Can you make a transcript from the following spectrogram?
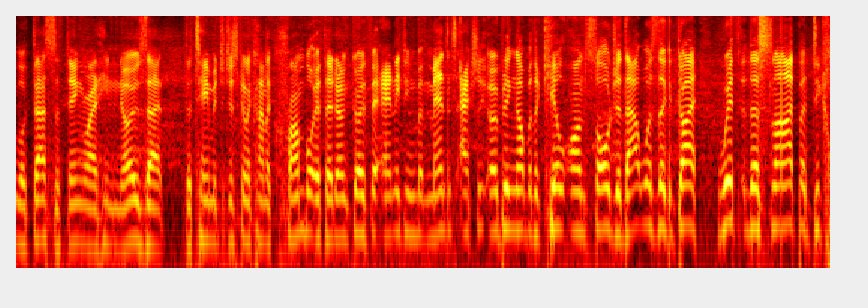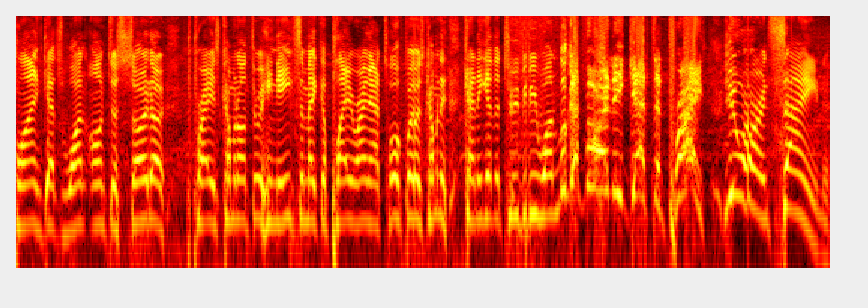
Look, that's the thing, right? He knows that the team is just going to kind of crumble if they don't go for anything. But Men's actually opening up with a kill on Soldier. That was the guy with the sniper. Decline gets one onto Soto. Praise coming on through. He needs to make a play right now. Torque Bow is coming in. Can he get the 2v1? Looking for it. He gets it. Praise, you are insane.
